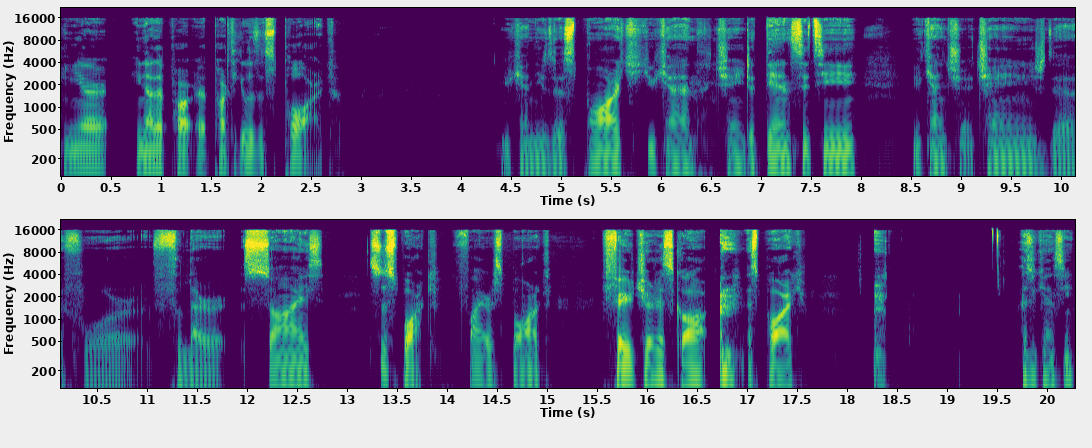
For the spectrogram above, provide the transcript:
here. Another par uh, particle is a spark you can use a spark. You can change the density. You can ch change the for flare size. It's a spark. Fire spark. Feature a spark. As you can see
